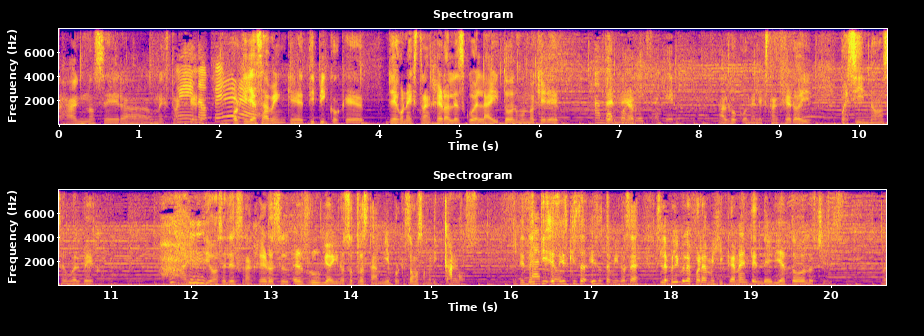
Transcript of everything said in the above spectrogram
Ay, no sé, era un extranjero. Bueno, pero Porque ya saben que típico que llega un extranjero a la escuela y todo el mundo quiere Andar con Tener- el extranjero. algo con el extranjero y pues sí, ¿no? Se vuelve como, ay Dios, el extranjero es, el- es rubio y nosotros también porque somos americanos. Es, Exacto. es- es que eso, eso también, o sea, si la película fuera mexicana entendería todos los chistes.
